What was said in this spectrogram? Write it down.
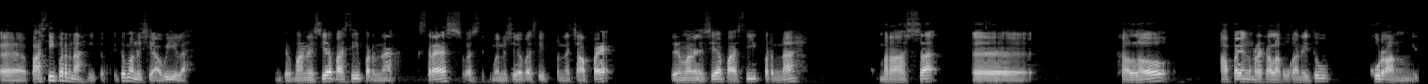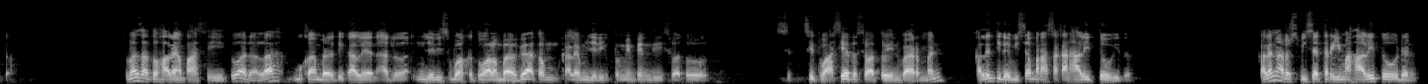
uh, pasti pernah gitu. Itu manusiawi lah. Itu manusia pasti pernah stres, pasti manusia pasti pernah capek, dan manusia pasti pernah merasa uh, kalau apa yang mereka lakukan itu kurang gitu. Cuma satu hal yang pasti itu adalah bukan berarti kalian adalah menjadi sebuah ketua lembaga atau kalian menjadi pemimpin di suatu situasi atau suatu environment, kalian tidak bisa merasakan hal itu gitu. Kalian harus bisa terima hal itu dan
